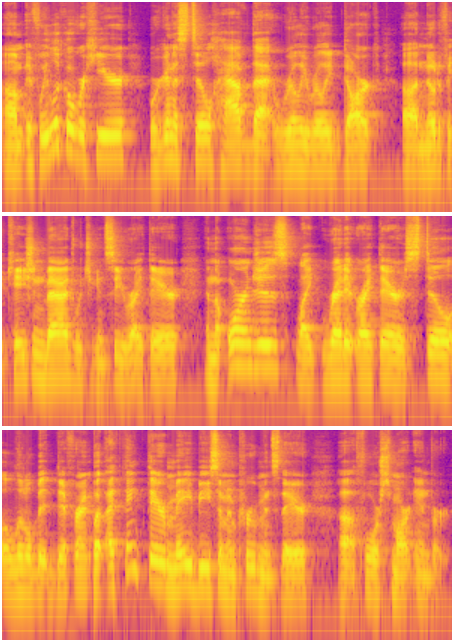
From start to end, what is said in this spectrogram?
Um, if we look over here, we're gonna still have that really, really dark uh, notification badge, which you can see right there. And the oranges, like Reddit right there, is still a little bit different, but I think there may be some improvements there uh, for Smart Invert.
